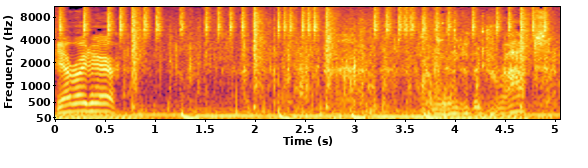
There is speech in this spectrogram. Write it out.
Yeah, right here. Coming into the drops.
